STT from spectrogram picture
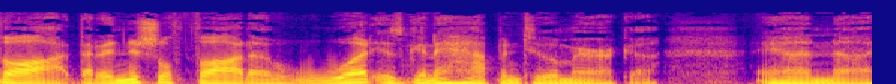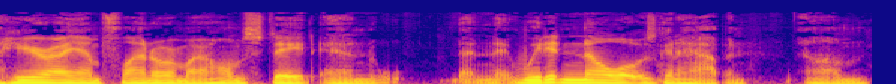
thought, that initial thought of what is going to happen to America. And uh, here I am flying over my home state, and, and we didn't know what was going to happen. Um,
